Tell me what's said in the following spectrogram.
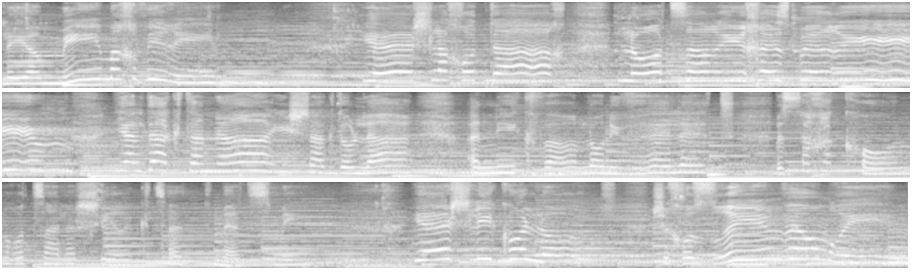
לימים מחווירים, יש לך אותך, לא צריך הסברים. ילדה קטנה, אישה גדולה, אני כבר לא נבהלת, בסך הכל רוצה לשיר קצת מעצמי. יש לי קולות שחוזרים ואומרים,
